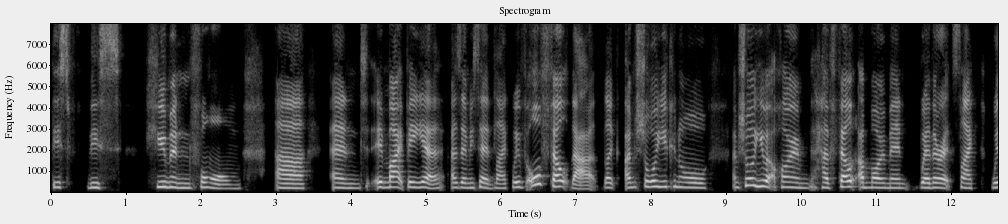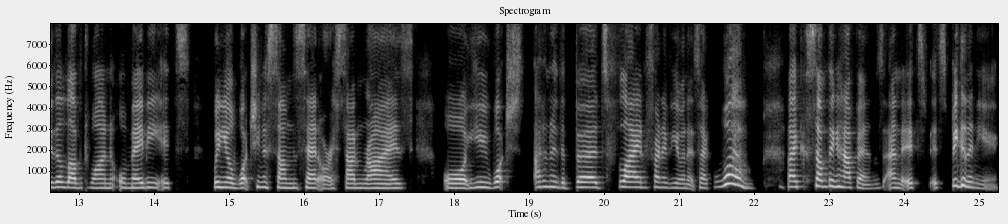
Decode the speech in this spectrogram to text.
this this human form. Uh and it might be, yeah, as emmy said, like we've all felt that. Like I'm sure you can all I'm sure you at home have felt a moment, whether it's like with a loved one, or maybe it's when you're watching a sunset or a sunrise, or you watch, I don't know, the birds fly in front of you, and it's like, whoa, like something happens and it's it's bigger than you.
